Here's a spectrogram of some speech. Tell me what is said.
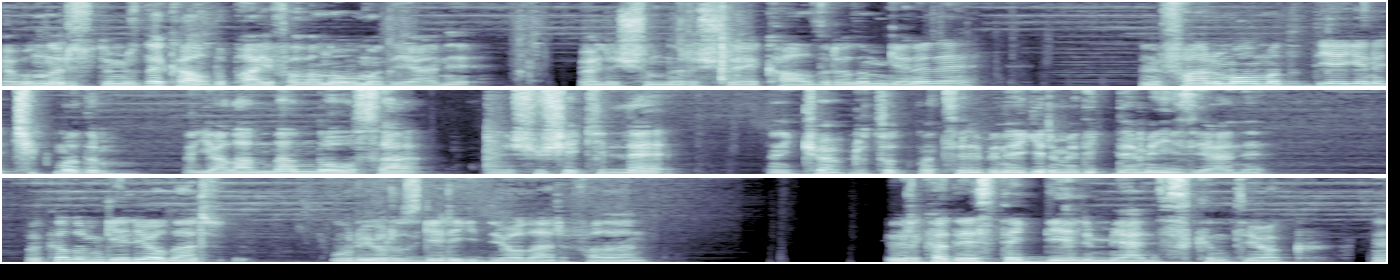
Ya bunlar üstümüzde kaldı pay falan olmadı yani. Böyle şunları şuraya kaldıralım gene de. Hani farm olmadı diye gene çıkmadım. Yalandan da olsa hani şu şekilde hani köprü tutma tribine girmedik demeyiz yani. Bakalım geliyorlar. Vuruyoruz geri gidiyorlar falan. Irka destek diyelim yani sıkıntı yok.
